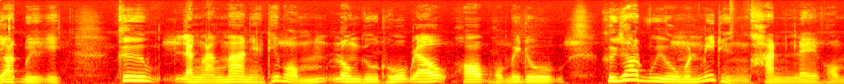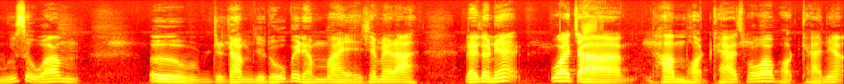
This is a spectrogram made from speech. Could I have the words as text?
ยอดวิวอีก คือหลังๆมาเนี่ยที่ผมลง YouTube แล้วพอผมไปดูคือยอดวิวมันไม่ถึงพันเลย ผมรู้สึกว่า เออจะทำ YouTube ไปทำไมใช่ไหมล่ะ แล้วตอนเนี้ยว่าจะทำพอดแคสต์เพราะว่าพอดแคสต์เนี่ย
